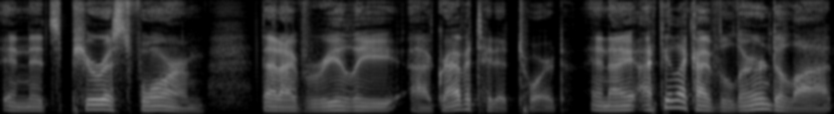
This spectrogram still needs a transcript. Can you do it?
in its purest form that I've really uh, gravitated toward. And I, I feel like I've learned a lot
